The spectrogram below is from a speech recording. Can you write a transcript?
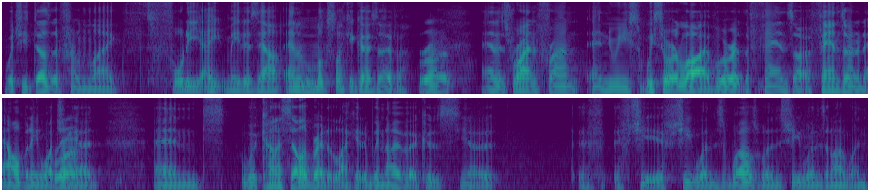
which he does it from like 48 meters out, and Mm. it looks like it goes over. Right. And it's right in front. And when you, we saw it live, we were at the fan zone, a fan zone in Albany watching Right. it, and we kind of celebrated like it went over because you know if if she if she wins, Wales wins, she wins, and I win.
